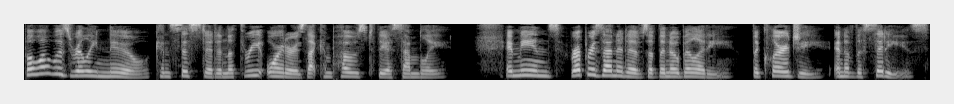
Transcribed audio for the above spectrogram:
But what was really new consisted in the three orders that composed the assembly. It means representatives of the nobility, the clergy, and of the cities.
